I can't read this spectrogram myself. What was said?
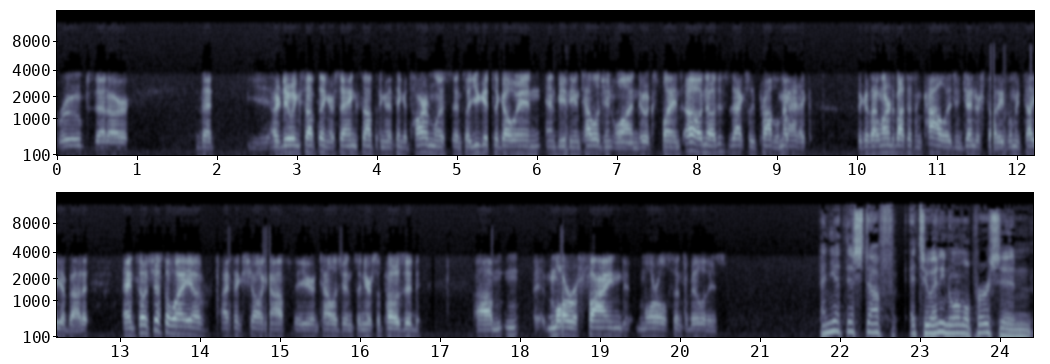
rubes that are that are doing something or saying something and they think it's harmless, and so you get to go in and be the intelligent one who explains, "Oh no, this is actually problematic because I learned about this in college in gender studies. Let me tell you about it." And so it's just a way of, I think, showing off your intelligence and your supposed um, more refined moral sensibilities. And yet, this stuff eh, to any normal person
